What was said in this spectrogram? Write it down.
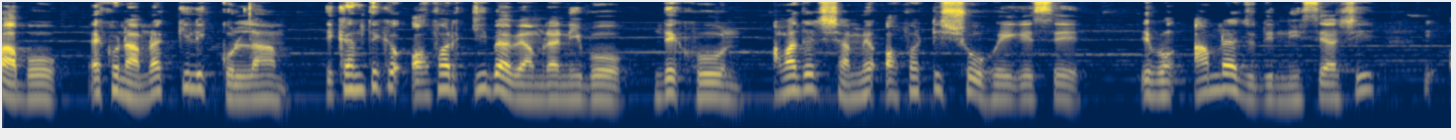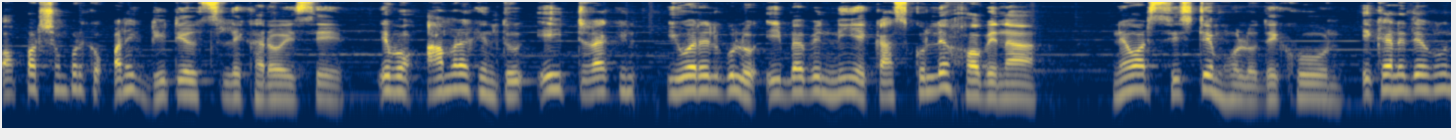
পাবো। এখন আমরা ক্লিক করলাম। এখান থেকে অফার কীভাবে আমরা নিব? দেখুন, আমাদের সামনে অফারটি শো হয়ে গেছে এবং আমরা যদি নিচে আসি অফার সম্পর্কে অনেক ডিটেলস লেখা রয়েছে এবং আমরা কিন্তু এই ট্র্যাকিং ইউআরএলগুলো এইভাবে নিয়ে কাজ করলে হবে না। নেওয়ার সিস্টেম হলো দেখুন, এখানে দেখুন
